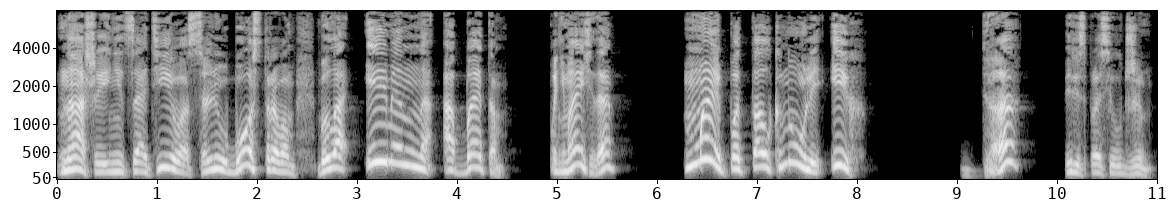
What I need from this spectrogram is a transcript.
Наша инициатива с Любостровом была именно об этом. Понимаете, да? Мы подтолкнули их. Да? переспросил Джим.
